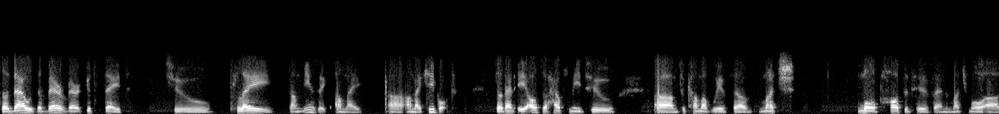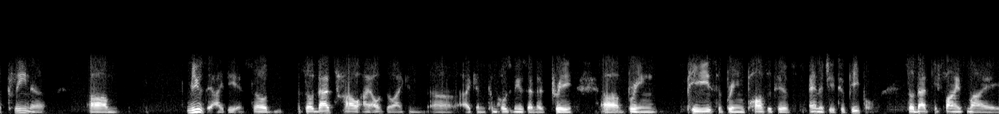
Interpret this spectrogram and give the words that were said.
So that was a very very good state to play some music on my uh, on my keyboard. So that it also helps me to um, to come up with uh, much more positive and much more uh, cleaner um, music ideas. So so that's how I also I can uh, I can compose music that pre, uh, bring peace, bring positive energy to people. So that defines my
